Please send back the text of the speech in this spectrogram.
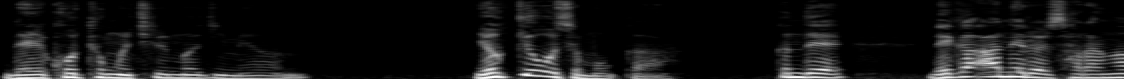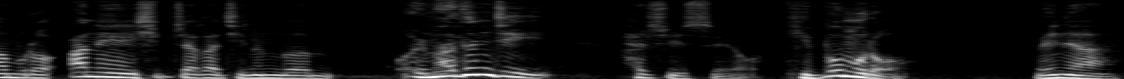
내 고통을 짊어지면 역겨워서 못 가. 근데 내가 아내를 사랑함으로 아내의 십자가 지는 건 얼마든지 할 수 있어요. 기쁨으로. 왜냐?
